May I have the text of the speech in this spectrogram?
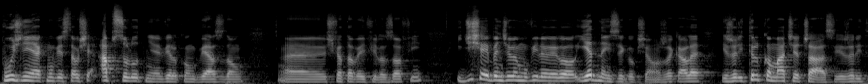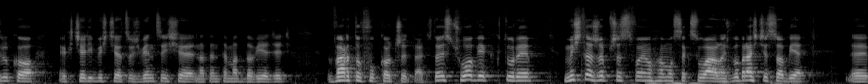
Później, jak mówię, stał się absolutnie wielką gwiazdą e, światowej filozofii. I dzisiaj będziemy mówili o jego, jednej z jego książek, ale jeżeli tylko macie czas, jeżeli tylko chcielibyście coś więcej się na ten temat dowiedzieć, warto Foucault czytać. To jest człowiek, który myślę, że przez swoją homoseksualność, wyobraźcie sobie, E,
